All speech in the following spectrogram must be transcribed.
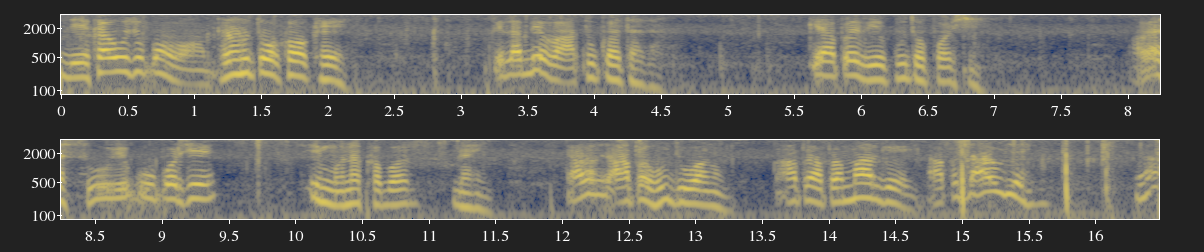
દેખાવું છું પણ વાંભરણું તો ખોખે પેલા બે વાતું કરતા હતા કે આપણે વેકવું તો પડશે. હવે શું વેકવું પડશે એ મને ખબર નહીં. આપણે શું જોવાનું? આપણે આપણા માર્ગે આપણે દારૂ જઈએ હા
